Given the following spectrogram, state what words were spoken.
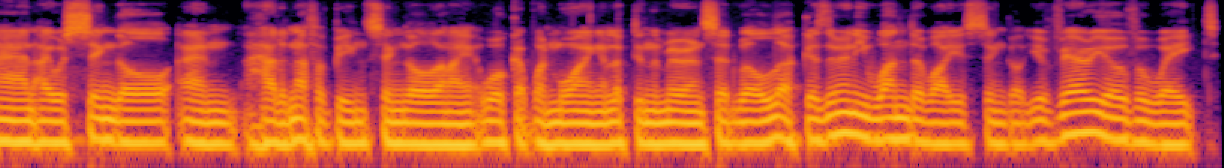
and I was single and had enough of being single. And I woke up one morning and looked in the mirror and said, "Well, look, is there any wonder why you're single? You're very overweight."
